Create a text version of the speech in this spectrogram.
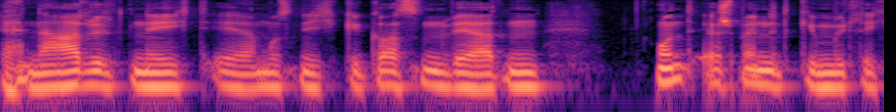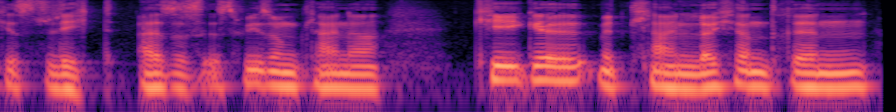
Er nadelt nicht, er muss nicht gegossen werden und er spendet gemütliches Licht. Also es ist wie so ein kleiner Kegel mit kleinen Löchern drin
